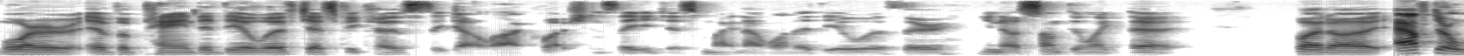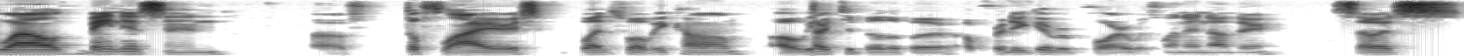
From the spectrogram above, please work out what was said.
more of a pain to deal with just because they got a lot of questions that you just might not want to deal with or you know something like that but uh, after a while maintenance and uh, the flyers what's what we call them oh we start to build up a, a, pretty good rapport with one another so it's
